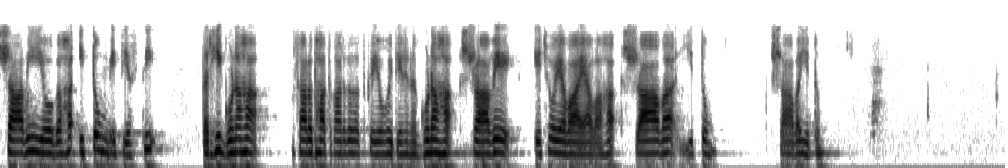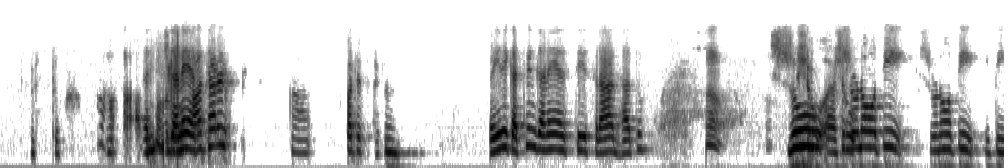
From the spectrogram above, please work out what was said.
श्रावीयोगः इतुम् इति अस्ति। तर्हि गुणः सार्वधातुकार्धधातुकयोः इत्यनेन गुणः श्रावे यचोयवायावः श्रावयितुं। श्रावयितुम् अस्तु। साधारण भगिनि कस्मिन् गणे अस्ति स्रा धातु? श्रु शृणोति शृणोति इति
